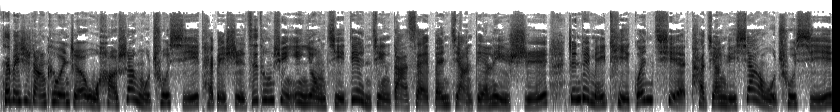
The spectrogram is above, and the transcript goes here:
台北市长柯文哲五号上午出席台北市资通讯应用暨电竞大赛颁奖典礼时，针对媒体关切，他将于下午出席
